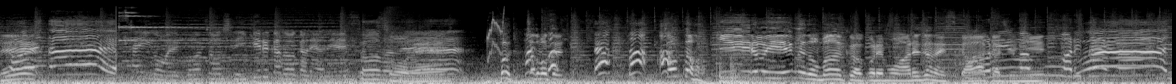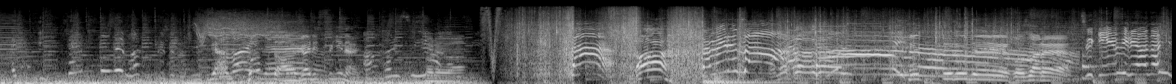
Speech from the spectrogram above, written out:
ね。ね食べたい最後までこの調子でいけるかどうかだよね。そうだそうね。ちょっと待って。ちょっと黄色い M のマークはこれもうあれじゃないですか？赤字これはに。もう割れたい。なえ1店舗目マックってのめっちゃやばいねちょっと上がりすぎない上がりすぎるそれはああ食べるぞ減ってるでござるチキンフィレオの人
